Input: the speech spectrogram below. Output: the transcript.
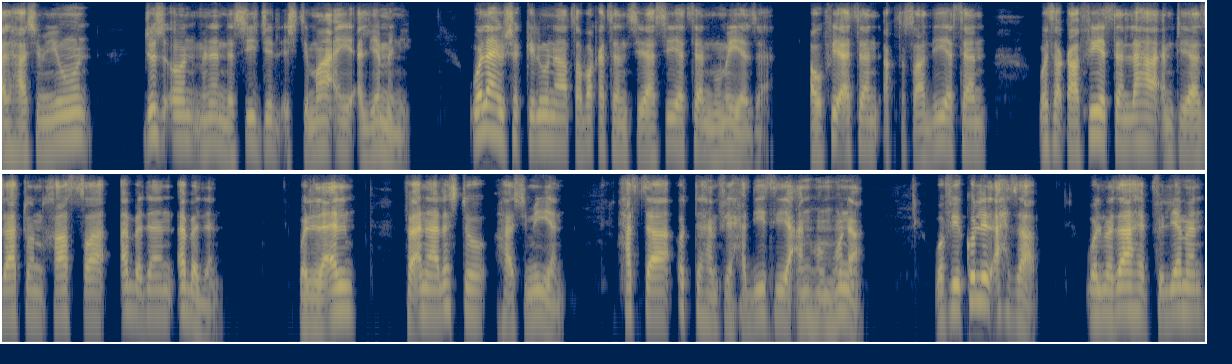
الهاشميون جزء من النسيج الاجتماعي اليمني ولا يشكلون طبقة سياسية مميزة أو فئة اقتصادية وثقافية لها امتيازات خاصة أبدا أبدا وللعلم فأنا لست هاشميا حتى أتهم في حديثي عنهم هنا وفي كل الأحزاب والمذاهب في اليمن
